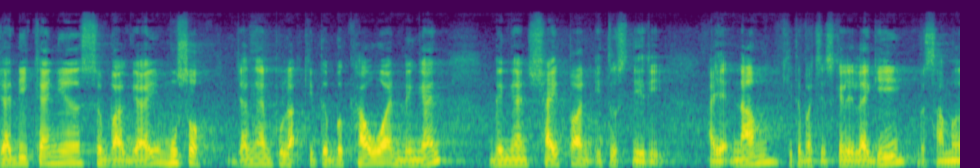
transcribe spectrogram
jadikannya sebagai musuh jangan pula kita berkawan dengan dengan syaitan itu sendiri ayat 6 kita baca sekali lagi bersama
